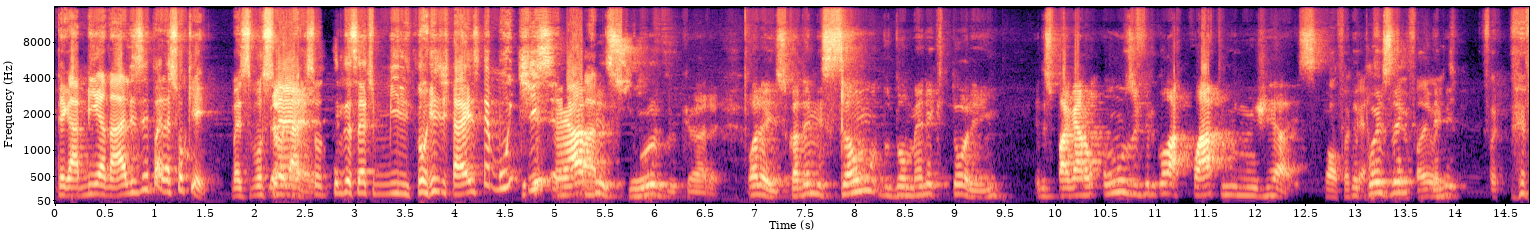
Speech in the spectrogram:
pegar a minha análise, parece ok. Mas se você é. olhar que são 37 milhões de reais, é muitíssimo. É cara. absurdo, cara. Olha isso, com a demissão do Domenic Torren, eles pagaram 11,4 milhões de reais. Bom, Depois perto. eu falei demi... foi.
